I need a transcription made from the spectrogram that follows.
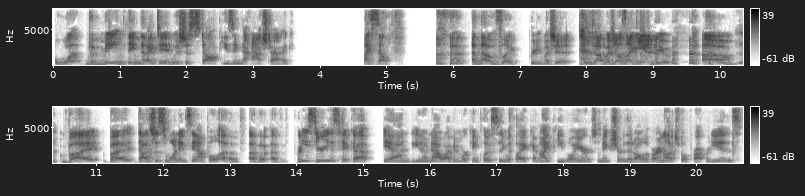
What the main thing that I did was just stop using the hashtag myself. and that was like pretty much it. There's not much else I can do. Um, but but that's just one example of of a, of a pretty serious hiccup. And you know now I've been working closely with like an IP lawyer to make sure that all of our intellectual property is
